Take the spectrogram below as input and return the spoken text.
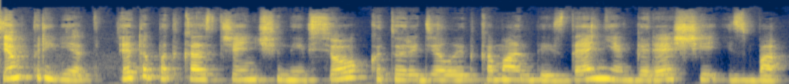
Всем привет! Это подкаст «Женщины и все», который делает команда издания «Горящая изба».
